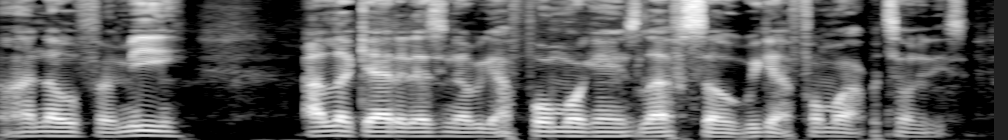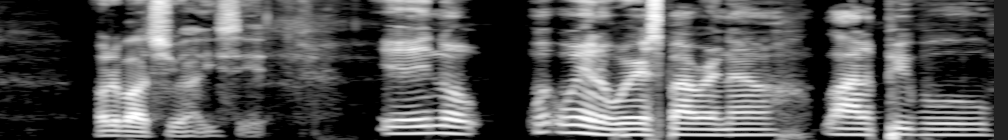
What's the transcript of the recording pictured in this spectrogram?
Uh, I know for me, I look at it as you know we got four more games left, so we got four more opportunities. What about you? How you see it? Yeah, you know, we're in a weird spot right now. A lot of people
